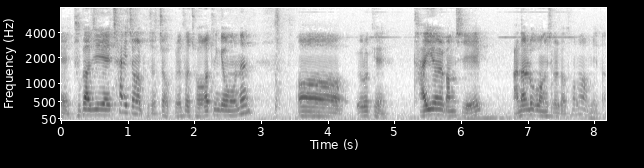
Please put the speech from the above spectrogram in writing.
예, 두 가지의 차이점을 보셨죠. 그래서 저 같은 경우는 어 이렇게 다이얼 방식, 아날로그 방식을 더 선호합니다.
